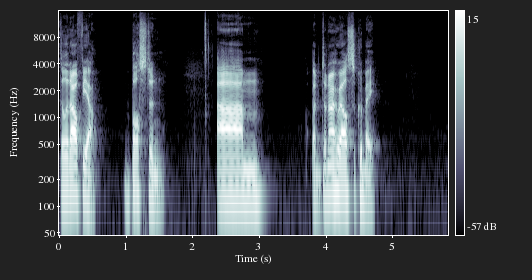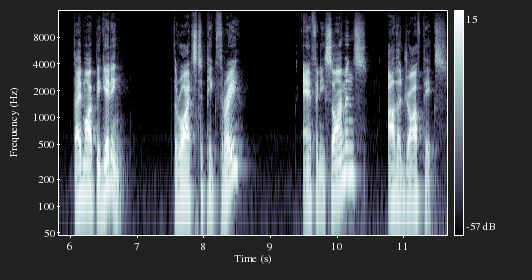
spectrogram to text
Philadelphia, Boston, um, I don't know who else it could be. They might be getting the rights to pick three, Anthony Simons, other draft picks.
